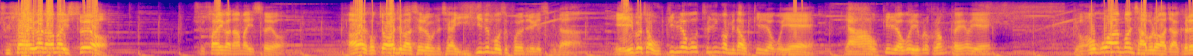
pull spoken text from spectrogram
주사위가 남아 있어요. 주사위가 남아 있어요. 아, 걱정하지 마세요, 여러분들. 제가 이기는 모습 보여드리겠습니다. 예, 일부러 저 웃기려고 틀린 겁니다. 웃기려고, 예. 야, 웃기려고 일부러 그런 거예요, 예. 요거 한번 잡으러 가자. 그래.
